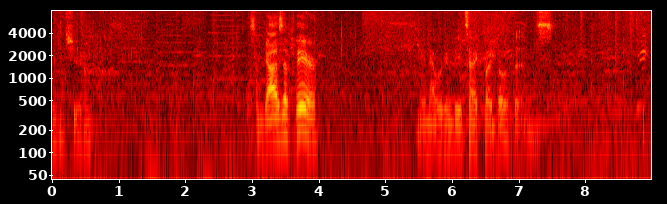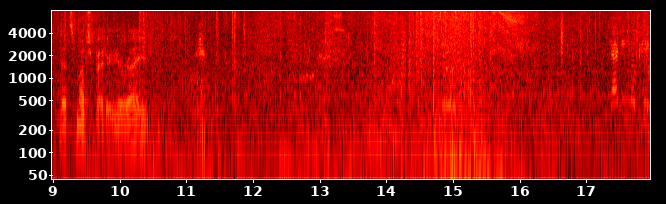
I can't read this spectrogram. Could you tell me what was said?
We can shoot him. There's some guys up here. Yeah, now we're gonna be attacked by both ends. That's much better. You're right. Tagging location.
